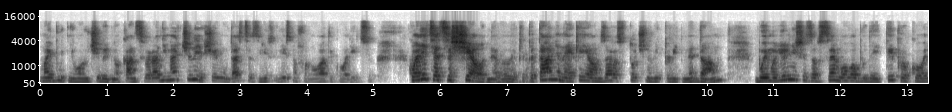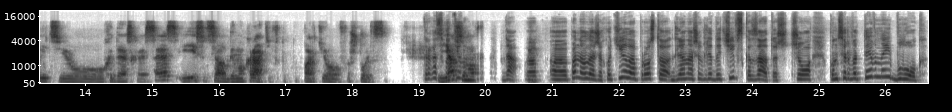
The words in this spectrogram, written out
майбутнього, очевидно, канцлера Німеччини, якщо йому вдасться, звісно, формувати коаліцію. Коаліція це ще одне велике питання, на яке я вам зараз точно відповідь не дам, бо ймовірніше за все мова буде йти про коаліцію ХДС ХСС і соціал-демократів, тобто партію Штольца. Я в цьому Да, е, е, пане Олеже, хотіла просто для наших глядачів сказати, що консервативний блок,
